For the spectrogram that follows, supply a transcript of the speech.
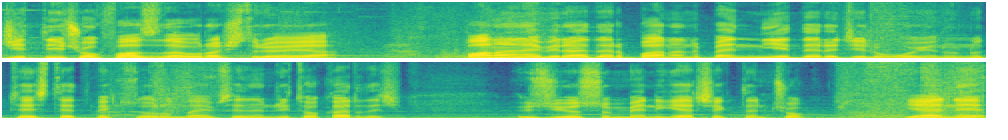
Ciddi çok fazla uğraştırıyor ya. Bana ne birader bana ne ben niye dereceli oyununu test etmek zorundayım senin Rito kardeş. Üzüyorsun beni gerçekten çok yani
